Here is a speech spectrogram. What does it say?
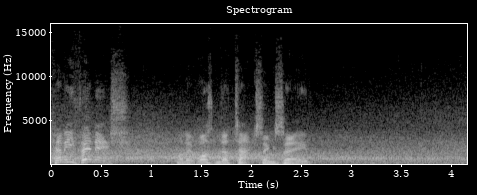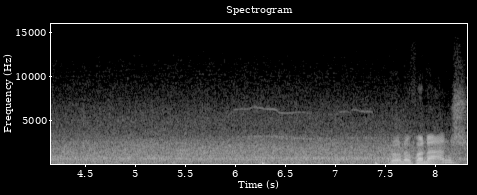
Can he finish? Well, it wasn't a taxing save. Bruno Fernandes.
